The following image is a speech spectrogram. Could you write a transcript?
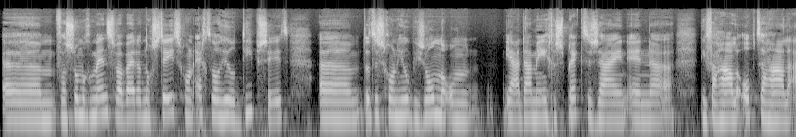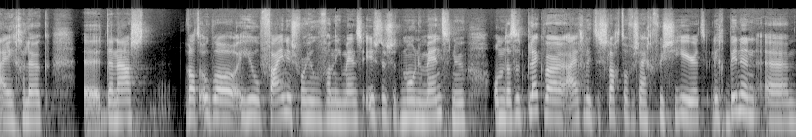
Um, van sommige mensen waarbij dat nog steeds gewoon echt wel heel diep zit. Um, dat is gewoon heel bijzonder om ja, daarmee in gesprek te zijn en uh, die verhalen op te halen eigenlijk. Uh, daarnaast wat ook wel heel fijn is voor heel veel van die mensen... is dus het monument nu. Omdat het plek waar eigenlijk de slachtoffers zijn gefusilleerd... ligt binnen uh,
